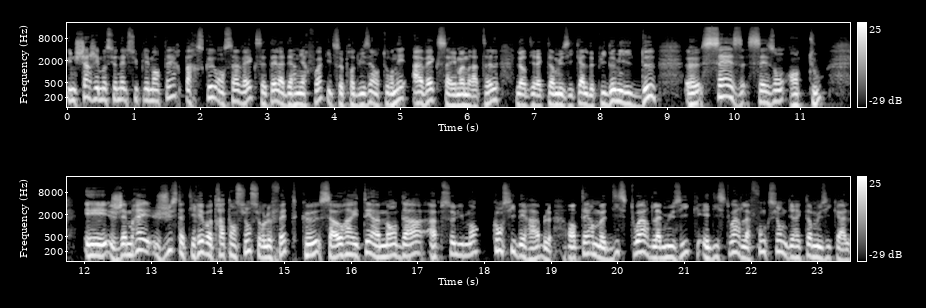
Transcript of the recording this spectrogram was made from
une charge émotionnelle supplémentaire parce que on savait que c'était la dernière fois qu'ils se produisaient en tournée avec Simon Rattle, leur directeur musical depuis 2002, euh, 16 saisons en tout. Et j'aimerais juste attirer votre attention sur le fait que ça aura été un mandat absolument considérable en termes d'histoire de la musique et d'histoire de la fonction de directeur musical.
